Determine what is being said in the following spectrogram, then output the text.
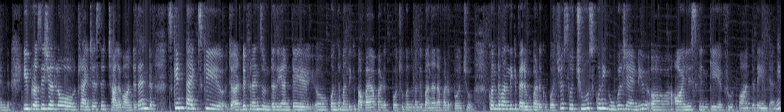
and ఈ ప్రొసీజర్లో ట్రై చేస్తే చాలా బాగుంటుంది. అండ్ స్కిన్ టైప్స్కి డిఫరెన్స్ ఉంటుంది. అంటే uh, కొంతమందికి పపాయా పడకపోవచ్చు కొంతమంది బనానా పడకపోవచ్చు కొంతమందికి పెరుగు పడకపోవచ్చు. సో చూసుకుని గూగుల్ చేయండి uh, ఆయిలీ స్కిన్కి ఏ ఫ్రూట్ బాగుంటుంది ఏంటి అని.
